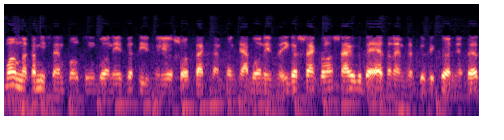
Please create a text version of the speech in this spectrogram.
vannak a mi szempontunkból nézve, 10 milliós ország szempontjából nézve igazságtalanságok, de ez a nemzetközi környezet,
